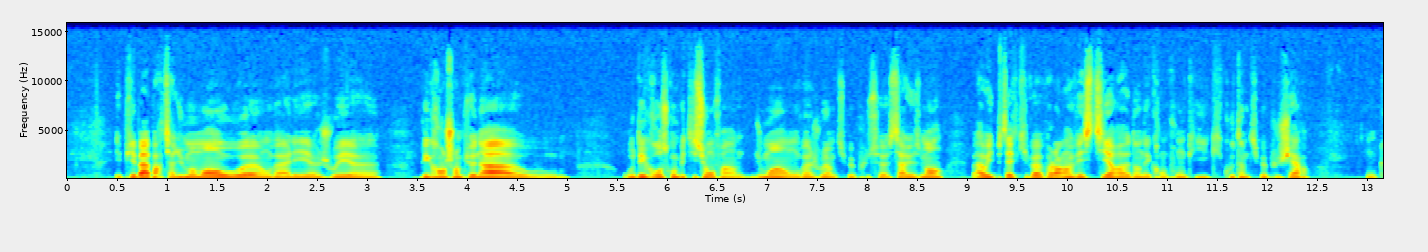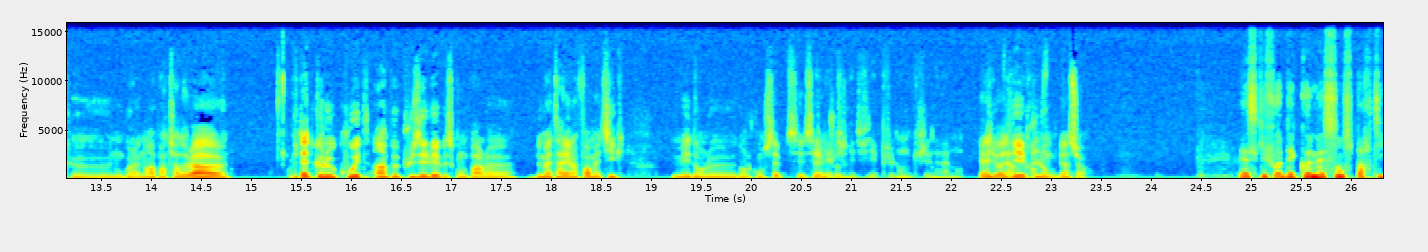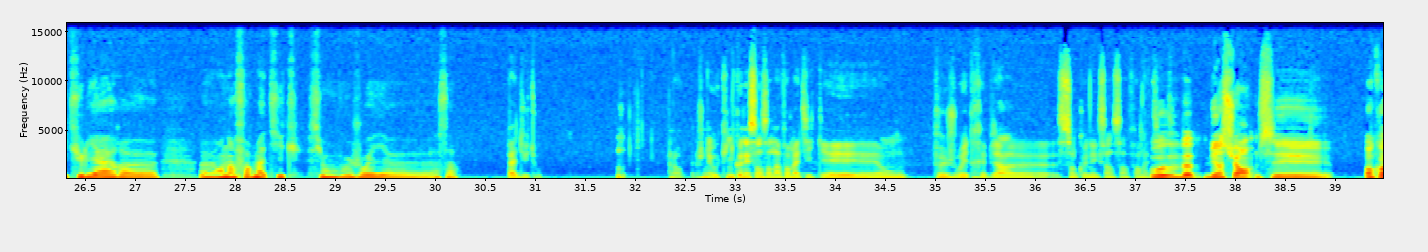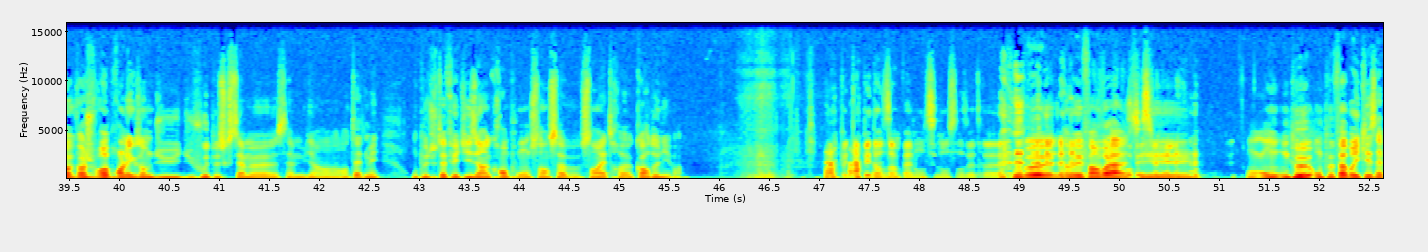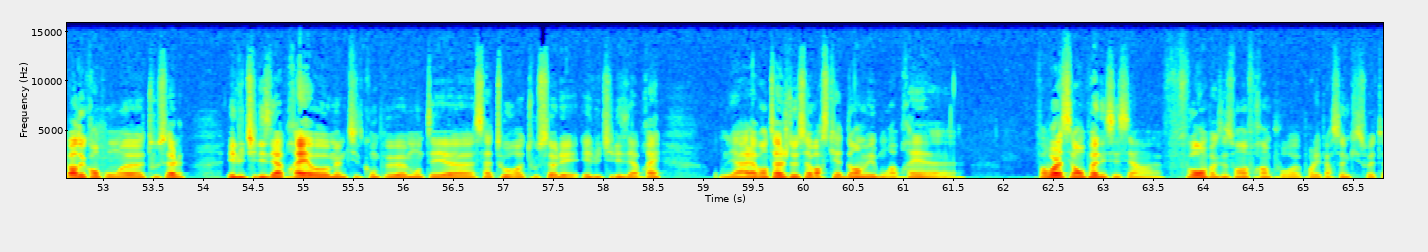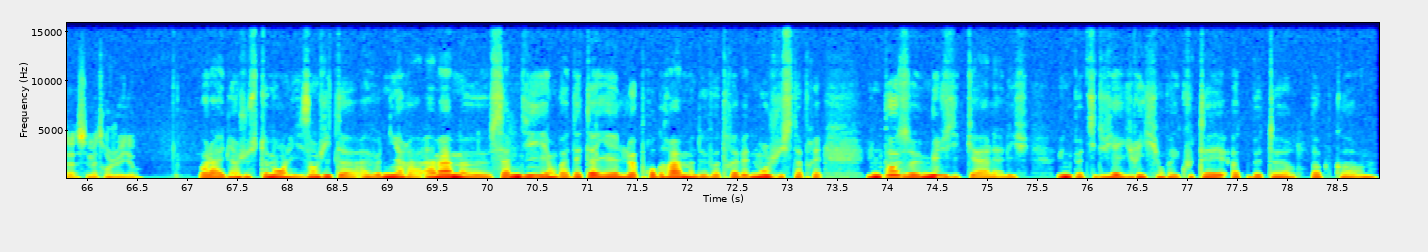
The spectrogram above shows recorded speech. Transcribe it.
Et puis bah, à partir du moment où euh, on va aller jouer euh, des grands championnats ou, ou des grosses compétitions, enfin du moins on va jouer un petit peu plus euh, sérieusement, bah oui, peut-être qu'il va falloir investir euh, dans des crampons qui, qui coûtent un petit peu plus cher. Donc, euh, donc voilà, non, à partir de là, euh, peut-être que le coût est un peu plus élevé parce qu'on parle euh, de matériel informatique, mais dans le, dans le concept, c'est la la même chose. durée de vie est plus longue, généralement. Et la durée de vie est plus longue, bien sûr. Est-ce qu'il faut des connaissances particulières euh, euh, en informatique si on veut jouer euh, à ça? Pas du tout. Alors, je n'ai aucune connaissance en informatique et on peut jouer très bien euh, sans connaissance informatique. Oui, oui, bah, bien sûr. C'est encore, enfin, je reprends l'exemple du, du foot parce que ça me, ça me vient en tête, mais on peut tout à fait utiliser un crampon sans, sans être euh, cordonnier. quoi. On peut taper dans un ballon sinon sans être. euh, Ouais, ouais, non mais enfin voilà, c'est on, on peut on peut fabriquer sa paire de crampons euh, tout seul et l'utiliser après au même titre qu'on peut monter euh, sa tour tout seul et, et l'utiliser après. On y a l'avantage de savoir ce qu'il y a dedans, mais bon après, euh, enfin voilà, c'est vraiment pas nécessaire. Faut vraiment pas que ce soit un frein pour euh, les personnes qui souhaitent euh, se mettre au jeu vidéo. Voilà, et bien justement, on les invite à à venir à euh, samedi et on va détailler le programme de votre événement juste après une pause musicale. Allez, une petite vieillerie, on va écouter Hot Butter Popcorn.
